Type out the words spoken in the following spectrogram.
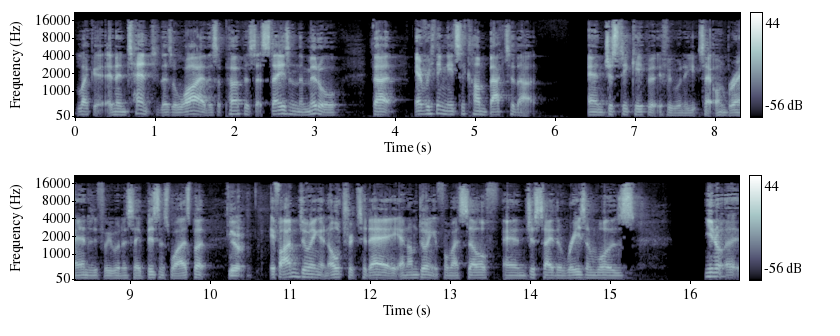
like a, an intent, there's a why, there's a purpose that stays in the middle. That everything needs to come back to that and just to keep it, if we want to say on brand, if we want to say business wise, but Yeah, if I'm doing an ultra today and I'm doing it for myself and just say the reason was, you know, uh,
